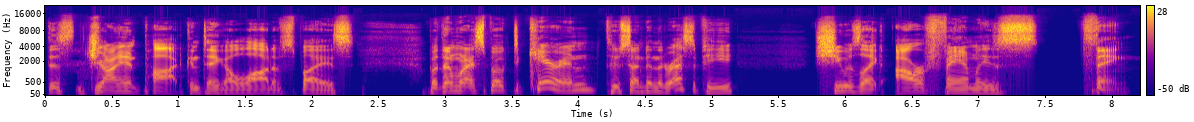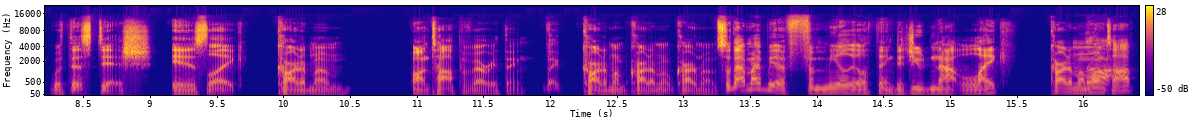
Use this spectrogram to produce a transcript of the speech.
this giant pot can take a lot of spice. But then when I spoke to Karen, who sent in the recipe, she was like, our family's thing with this dish is like cardamom on top of everything, like cardamom, cardamom, cardamom. So that might be a familial thing. Did you not like cardamom No, on top?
